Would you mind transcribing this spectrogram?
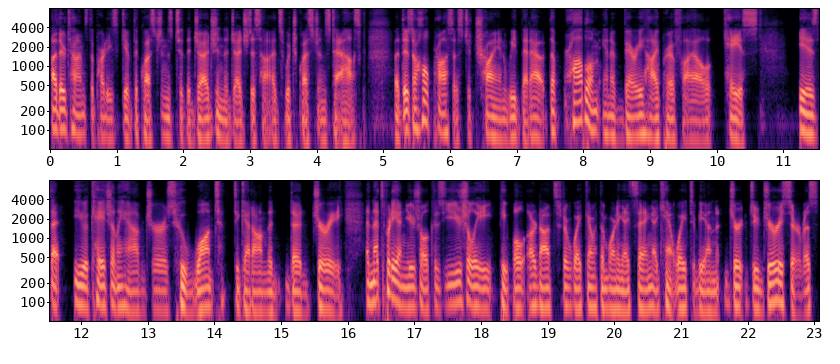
Other times, the parties give the questions to the judge, and the judge decides which questions to ask. But there's a whole process to try and weed that out. The problem in a very high profile case is that you occasionally have jurors who want to get on the, the jury. And that's pretty unusual because usually people are not sort of waking up in the morning and saying, I can't wait to be on do jury service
